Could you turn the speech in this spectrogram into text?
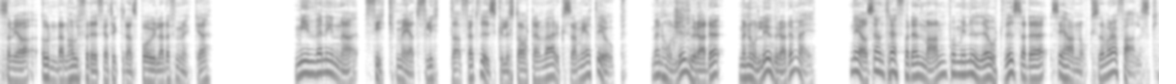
som jag undanhöll för dig för jag tyckte den spoilade för mycket. Min väninna fick mig att flytta för att vi skulle starta en verksamhet ihop. Men hon lurade, men hon lurade mig. När jag sen träffade en man på min nya ort visade sig han också vara falsk.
